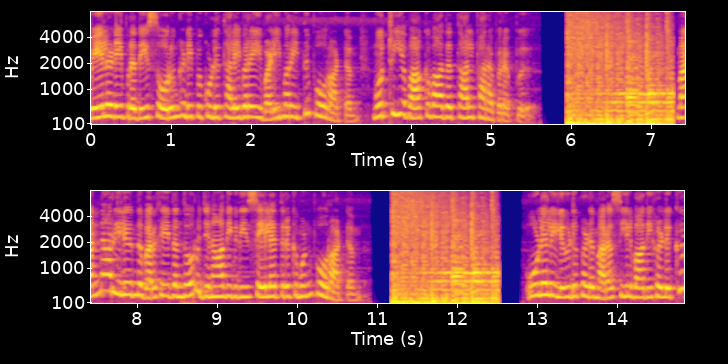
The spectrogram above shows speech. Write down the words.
வேலணை பிரதேச ஒருங்கிணைப்பு குழு தலைவரை வழிமறைத்து போராட்டம். முற்றிய வாக்குவாதத்தால் பரபரப்பு. மன்னாரிலிருந்து வருகை தந்தோர் ஜனாதிபதி சேலத்திற்கு முன் போராட்டம். ஊழலில் ஈடுபடும் அரசியல்வாதிகளுக்கு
